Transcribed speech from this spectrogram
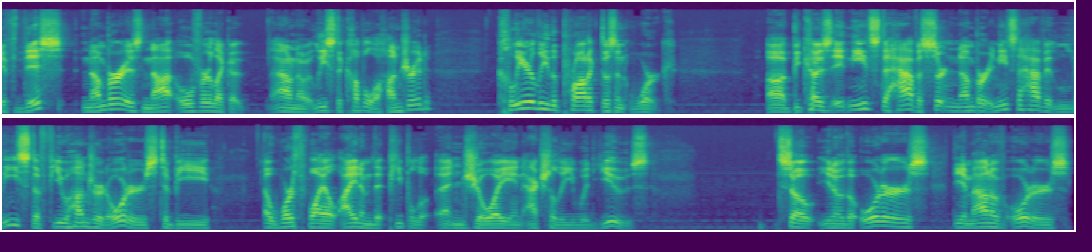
If this number is not over like a I don't know, at least a couple of hundred, clearly the product doesn't work uh, because it needs to have a certain number. It needs to have at least a few hundred orders to be a worthwhile item that people enjoy and actually would use. So, you know, the orders, the amount of orders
